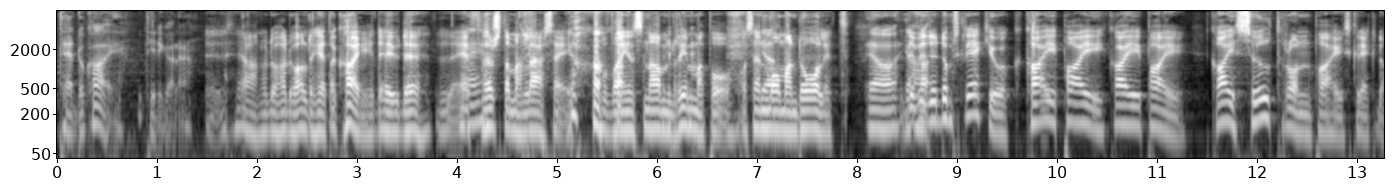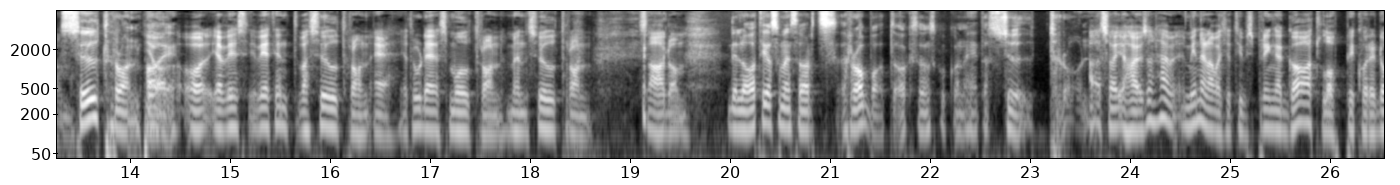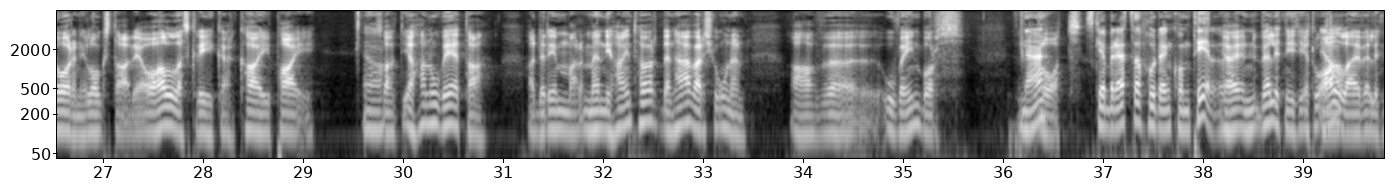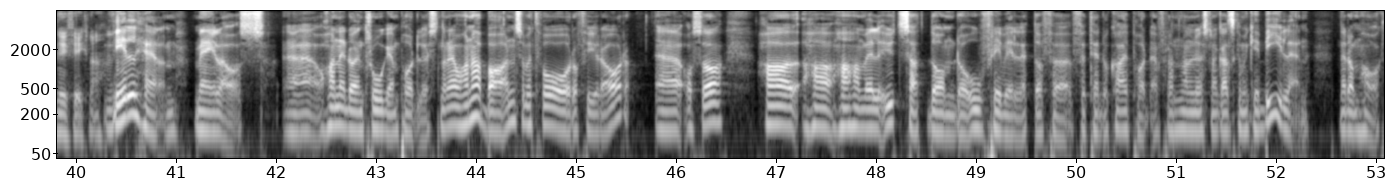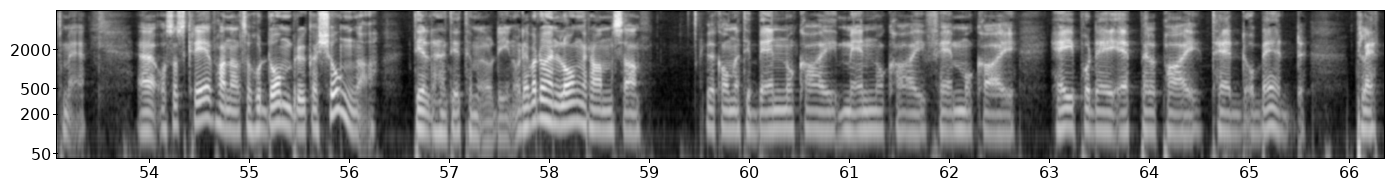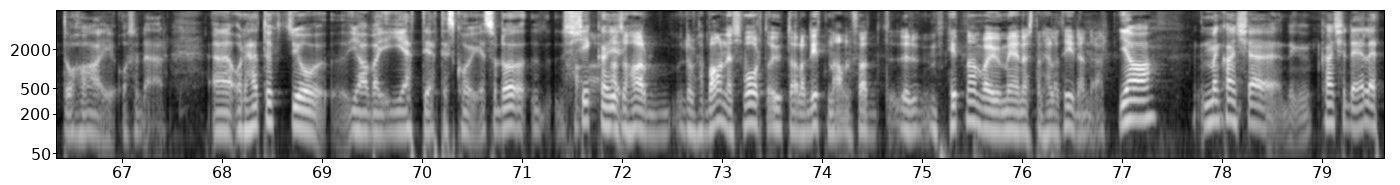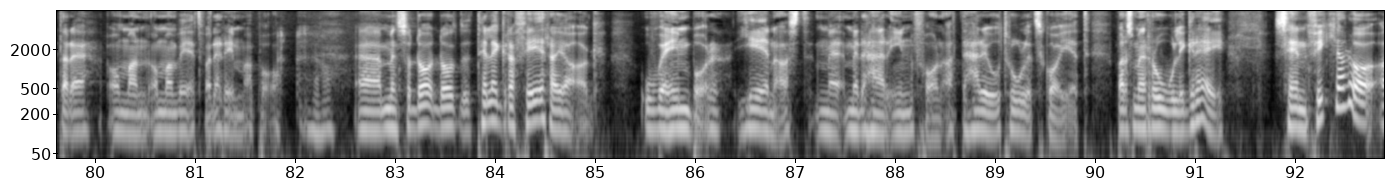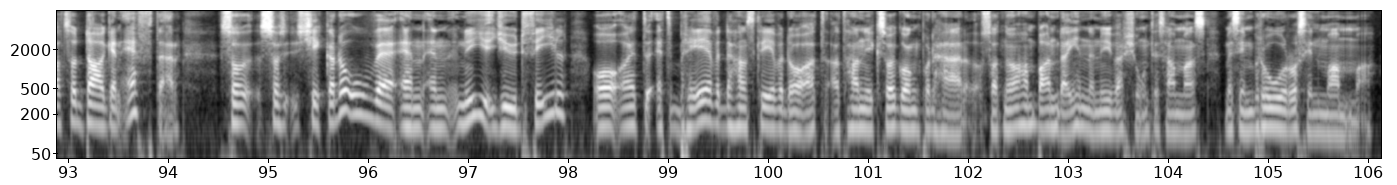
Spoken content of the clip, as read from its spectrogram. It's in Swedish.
med Ted och Kai tidigare. Eh, Ja, och då har du aldrig hetat Kai. Det är ju det, det första man lär sig. Och vad ens namn rimmar på. Och sen Ja. mår man dåligt. Ja, De, har... de, skrek ju Kai Pai, Kai Pai. Kai Sultron Pai skrek de. Sultron Pie. Ja, och jag vet, jag vet inte vad sultron är. Jag tror det är smultron, men sultron sa de. Det låter ju som en sorts robot också som skulle kunna heta Sultron. Alltså jag har ju sån här minnen av att jag typ springer gatlopp i korridoren i lågstadiet och alla skriker Kai Pai. Så Ja. att jag har nog vetat att det rimmar, men jag har inte hört den här versionen av uh, Ove Inborgs Nej. låt. Ska jag berätta hur den kom till? Jag är väldigt nyfiken. Jag tror Ja. alla är väldigt nyfikna. Wilhelm mejlade oss. eh, och han är då en trogen poddlyssnare och han har barn som är två år och fyra år. Eh, och så har, har, har han väl utsatt dem då ofrivilligt då för, för Ted och Kai-podden för att han lyssnar ganska mycket i bilen när de har åkt med. Och så skrev han alltså hur de brukar sjunga till den här titelmelodin. Och det var då en lång ramsa. Välkomna till Ben och Kai, Män och Kai, Fem och Kai, Hej på dig Pie, Ted och Bed, Plätt och Haj och sådär. Eh, och det här tyckte ju jag var jätte, jätteskojigt så då skickade jag... Alltså har de här barnen svårt att uttala ditt namn för att eh, mitt namn var ju med nästan hela tiden där. Ja, men kanske, kanske det är lättare om man, om man vet vad det rimmar på. Eh, men så då, då telegraferar jag Ove Einborg genast med, med det här infon att det här är otroligt skojigt. Bara som en rolig grej. Sen fick jag då, alltså dagen efter, så, så skickade Ove en, en ny ljudfil och ett, ett brev där han skriver då att, att han gick så igång på det här så att nu har han bandat in en ny version tillsammans med sin bror och sin mamma.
